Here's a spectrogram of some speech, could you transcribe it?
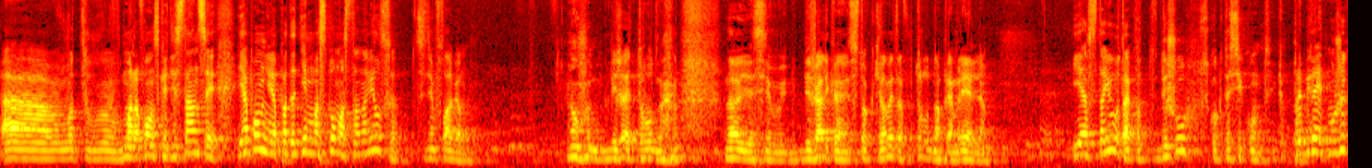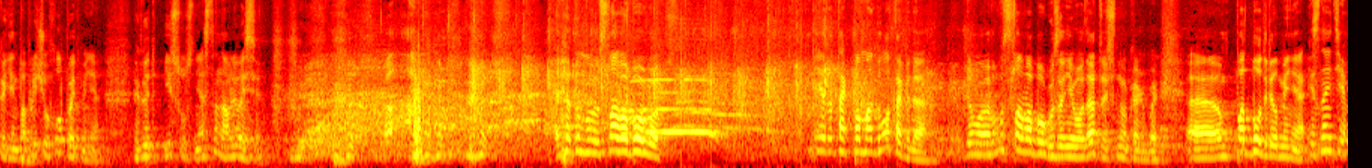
э, вот в марафонской дистанции. Я помню, я под одним мостом остановился с этим флагом. Ну, бежать трудно. Да, если вы бежали когда-нибудь столько километров, трудно прям реально. И я стою вот так вот, дышу сколько-то секунд. Пробегает мужик один по плечу, хлопает меня. И говорит, Иисус, не останавливайся. Я думаю, слава Богу. Мне это так помогло тогда. Думаю, вот слава Богу за него, да, то есть, ну, как бы, э, подбодрил меня. И знаете,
